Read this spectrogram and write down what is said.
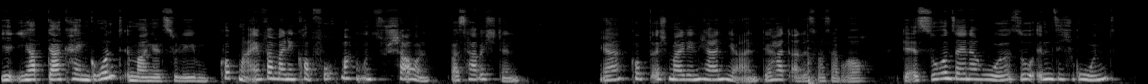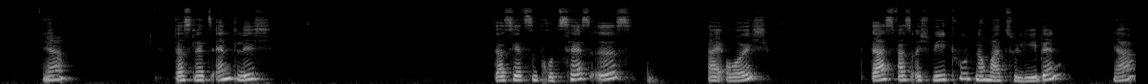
Ihr, ihr habt gar keinen Grund, im Mangel zu leben. Guck mal, einfach mal den Kopf hochmachen und zu schauen. Was habe ich denn? Ja, guckt euch mal den Herrn hier an. Der hat alles, was er braucht. Der ist so in seiner Ruhe, so in sich ruhend, ja, dass letztendlich das jetzt ein Prozess ist bei euch, das, was euch wehtut, nochmal zu leben, ja,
